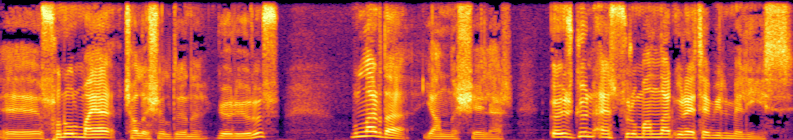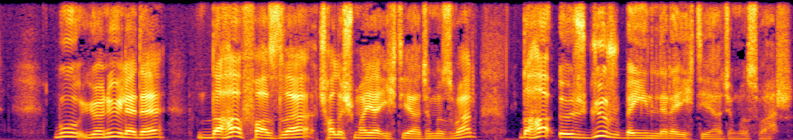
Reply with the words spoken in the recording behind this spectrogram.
e, sunulmaya çalışıldığını görüyoruz. Bunlar da yanlış şeyler. Özgün enstrümanlar üretebilmeliyiz. Bu yönüyle de daha fazla çalışmaya ihtiyacımız var. Daha özgür beyinlere ihtiyacımız var.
